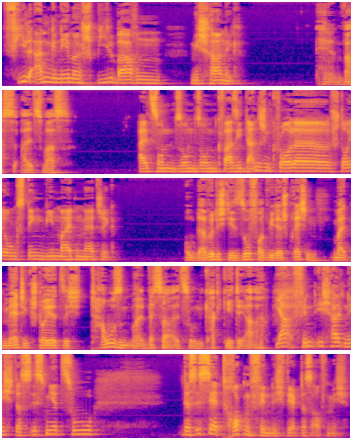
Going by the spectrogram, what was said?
viel angenehmer spielbaren Mechanik. Hä, was als was? Als so ein, so ein, so ein quasi Dungeon Crawler Steuerungsding wie in Might and Magic. Oh, da würde ich dir sofort widersprechen. Might Magic steuert sich tausendmal besser als so ein Kack-GTA. Ja, finde ich halt nicht. Das ist mir zu. Das ist sehr trocken, finde ich, wirkt das auf mich.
